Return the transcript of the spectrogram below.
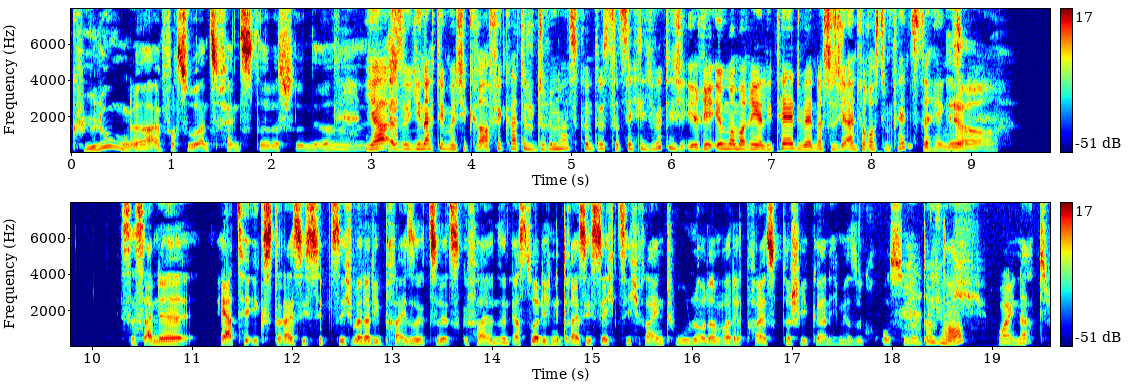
Kühlung, ne? Einfach so ans Fenster, das schon, ja. Ja, also je nachdem, welche Grafikkarte du drin hast, könnte es tatsächlich wirklich irgendwann mal Realität werden, dass du sie einfach aus dem Fenster hängst. Ja. Es ist eine RTX 3070, weil da die Preise zuletzt gefallen sind. Erst wollte ich eine 3060 reintun, aber dann war der Preisunterschied gar nicht mehr so groß. Und dann dachte Ja. ich, why not?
